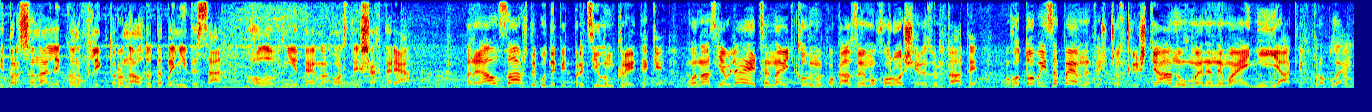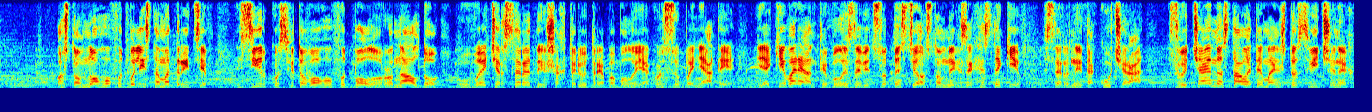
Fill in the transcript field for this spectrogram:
і персональний конфлікт Роналду та Бенітеса. Головні теми гостей Шахтаря. Реал завжди буде під прицілом критики. Вона з'являється навіть коли ми показуємо хороші результати. Готовий запевнити, що з Кріштіану в мене немає ніяких проблем. Основного футболіста мадридців, зірку світового футболу Роналду, у вечір середи Шахтарю треба було якось зупиняти. Які варіанти були за відсутності основних захисників Серни та Кучера? Звичайно, ставити менш досвідчених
